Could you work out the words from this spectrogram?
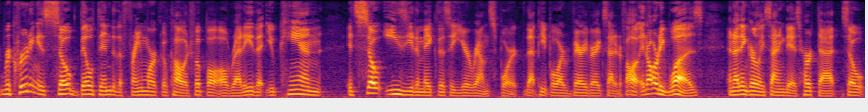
recruiting is so built into the framework of college football already that you can. It's so easy to make this a year-round sport that people are very, very excited to follow. It already was, and I think early signing day has hurt that. So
